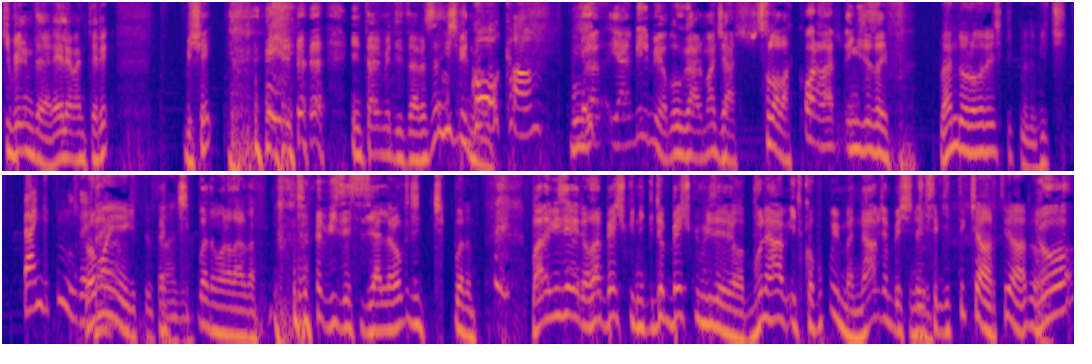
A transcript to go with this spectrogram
ki benim de yani elementleri bir şey. Intermediate arası hiç bilmiyorlar. Go come. Bulgar, yani bilmiyor Bulgar, Macar, Slovak. Oralar İngilizce zayıf. Ben de oralara hiç gitmedim hiç. Ben gittim Bulgaristan'a. Romanya'ya gittim Ben sadece. çıkmadım oralardan. Vizesiz yerler olduğu için çıkmadım. Bana vize veriyorlar. 5 günlük gidiyorum. 5 gün vize veriyorlar. Bu ne abi? İt kopuk muyum ben? Ne yapacağım 5. gün? İşte gittikçe artıyor abi. o. Yo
